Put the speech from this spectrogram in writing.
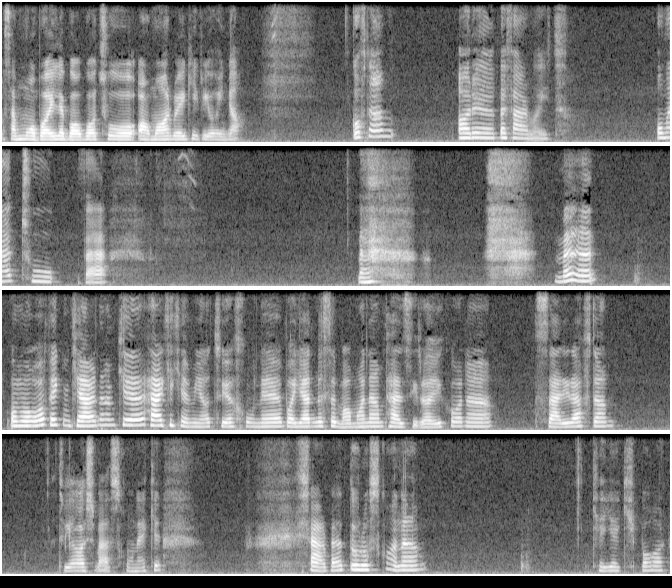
مثلا موبایل بابا تو آمار بگیری و اینا. گفتم آره بفرمایید. اومد تو و من اون موقع فکر می‌کردم که هر کی که میاد توی خونه باید مثل مامانم پذیرایی کنم. سری رفتم توی آشپزخونه که شربت درست کنم. که یک بار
